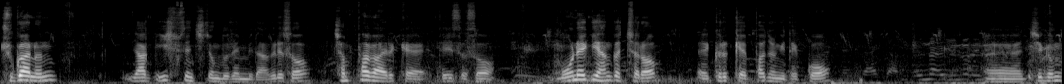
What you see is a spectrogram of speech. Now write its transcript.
주간은 약 20cm 정도 됩니다. 그래서 전파가 이렇게 돼 있어서 모내기 한 것처럼 에, 그렇게 파종이 됐고 에, 지금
